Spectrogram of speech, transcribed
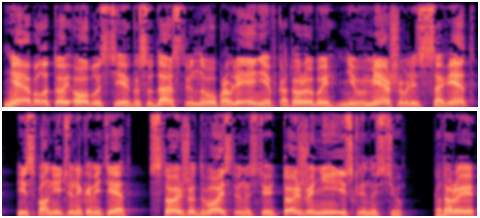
Не было той области государственного управления, в которую бы не вмешивались Совет и Исполнительный комитет с той же двойственностью и той же неискренностью, которые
